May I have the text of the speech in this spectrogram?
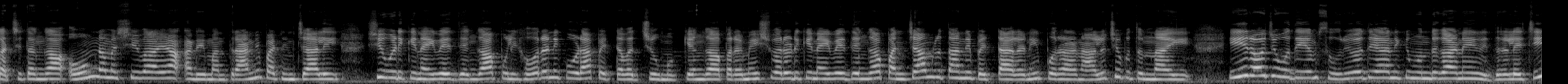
ఖచ్చితంగా ఓం నమ శివాయ అనే మంత్రాన్ని పఠించాలి. శివుడికి నైవేద్యంగా పులిహోరని కూడా పెట్టవచ్చు. ముఖ్యంగా పరమేశ్వరుడికి నైవేద్యంగా పంచామృతాన్ని పెట్టాలని పురాణాలు చెబుతున్నాయి. ఈరోజు ఉదయం సూర్యోదయానికి ముందుగానే నిద్రలేచి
